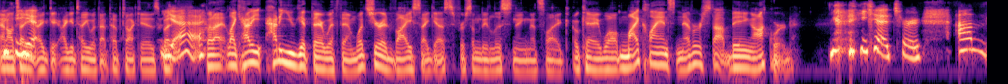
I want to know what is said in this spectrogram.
and I'll tell Yeah. you, I, I can tell you what that pep talk is. But yeah. but I like how do you, how do you get there with them? What's your advice, I guess, for somebody listening that's like, okay, well, my clients never stop being awkward. yeah, true. Um,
